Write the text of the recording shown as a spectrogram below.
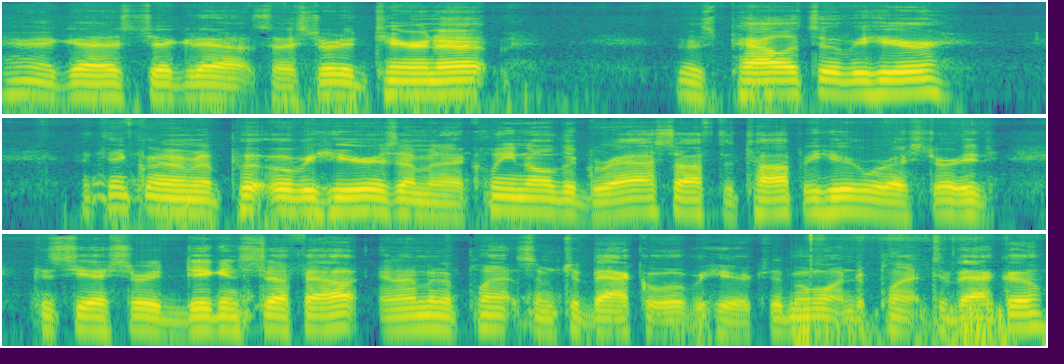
Alright guys, check it out. So I started tearing up those pallets over here. I think what I'm going to put over here is I'm going to clean all the grass off the top of here where I started, you can see I started digging stuff out. And I'm going to plant some tobacco over here because I've been wanting to plant tobacco.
